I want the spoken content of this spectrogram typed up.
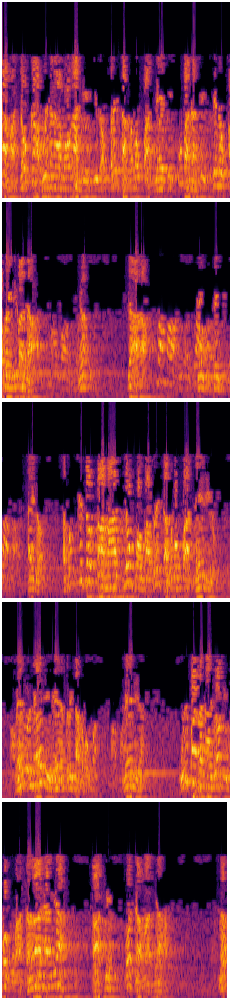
လမှာဒုက္ခဝေဒနာပေါ်ကနေပြီးတော့ပရိစ္ဆသမုပ္ပါနေပြီးဥပါဒစိတ်ပြစ္ဆုတ်အပိနိဗ္ဗာန်ကြမှန်ပါဗျာနော်ကြားလားမှန်ပါဗျာသိသိအဲ့တော့အခုပြစ္ဆုတ်ပံမှာရုပ်ပေါ်မှာပရိစ္ဆသမုပ္ပါနေနေလို့ဘယ်လိုလဲနေလဲပရိစ္ဆသမုပ္ပါလဲနေတာဝိပဿနာယောဂီပုဂ္ဂိုလ်ကသံဃာညာများအာဖြင့်သောတာပန်များ နော်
